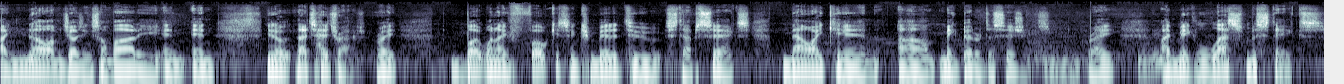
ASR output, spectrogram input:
I know I'm judging somebody, and and you know that's head trash, right? But when I focus and committed to step six, now I can um, make better decisions, right? I make less mistakes,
